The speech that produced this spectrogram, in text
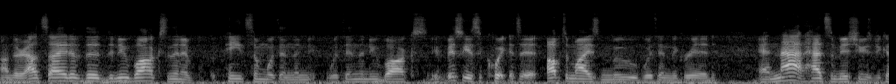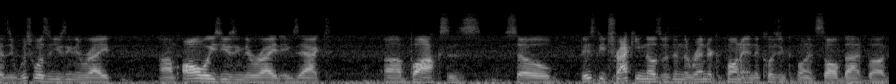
Um, they're outside of the, the new box, and then it paints them within the within the new box. It basically, it's a quick, it's an optimized move within the grid, and that had some issues because it just wasn't using the right, um, always using the right exact uh, boxes. So basically, tracking those within the render component and the collision component solved that bug.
